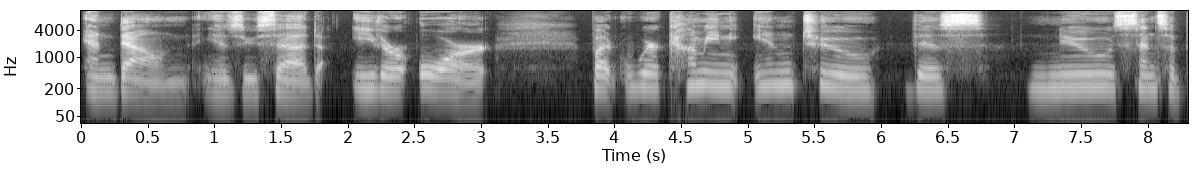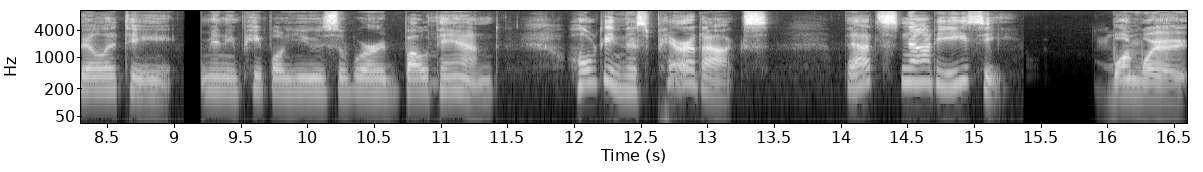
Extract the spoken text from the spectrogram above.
and down, as you said, either or. But we're coming into this new sensibility. Many people use the word both and, holding this paradox. That's not easy. One way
